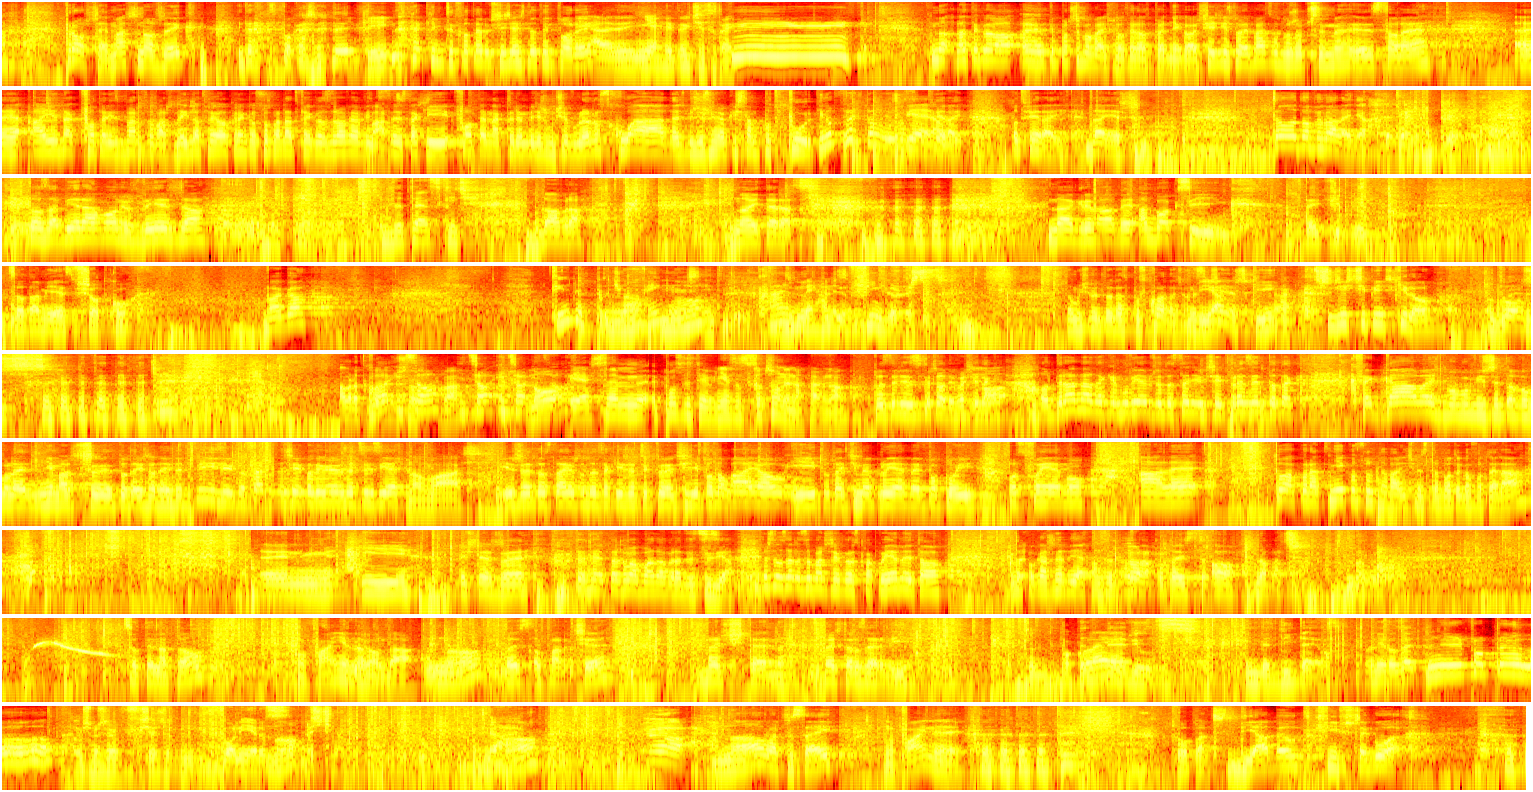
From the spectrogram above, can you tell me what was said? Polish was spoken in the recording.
Proszę, masz nożyk i teraz pokażemy, Dzięki. na jakim ty fotelu siedziałeś do tej pory. Ej, ale nie hejtujcie tutaj. Mm, No, dlatego y, ty potrzebowałeś fotela odpowiedniego. Siedzisz tutaj bardzo dużo przy y, stole, y, a jednak fotel jest bardzo ważny i dla twojego kręgosłupa, dla twojego zdrowia, więc Bardzo. to jest taki fotel, na którym będziesz musiał w ogóle rozkładać, będziesz miał jakieś tam podpórki. No weź dalej, Otwieram. otwieraj, otwieraj, dajesz. To do wywalenia. To zabieram, on już wyjeżdża. Będę tęsknić. Dobra. No i teraz nagrywamy unboxing w tej chwili. Co tam jest w środku? Waga? Do not put your fingers into the climb Do not put your fingers. No musimy to teraz poskładać. On jest Ja- ciężki. tak. 35 kilo. Boże. Dobra, No odkładam i co? I co? I co? I No, co? jestem pozytywnie zaskoczony na pewno. Pozytywnie zaskoczony. Właśnie No. tak od rana, tak jak mówiłem, że dostaniesz dzisiaj prezent, to tak kwękałeś, bo mówisz, że to w ogóle nie masz y, tutaj żadnej decyzji, tylko sami za ciebie podejmujemy decyzję. No właśnie. I że dostajesz od nas jakieś rzeczy, które ci nie podobają i tutaj ci meblujemy pokój po swojemu, ale tu akurat nie konsultowaliśmy z tobą tego fotela. Ym, I myślę, że to chyba była dobra decyzja. Zresztą zaraz zobaczysz jak go rozpakujemy, to, to pokażemy jak on wygląda, bo to jest... O, zobacz. Co ty na to? No fajnie Na to? wygląda. No, to jest oparcie. Weź ten, weź to rozerwij. To po The kolei. devils in the details. To nie rozetnij fotela. Myślę, że chciałeś, żeby woli nie roz... No. No. No, what to say? No fajny. Popatrz, diabeł tkwi w szczegółach.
